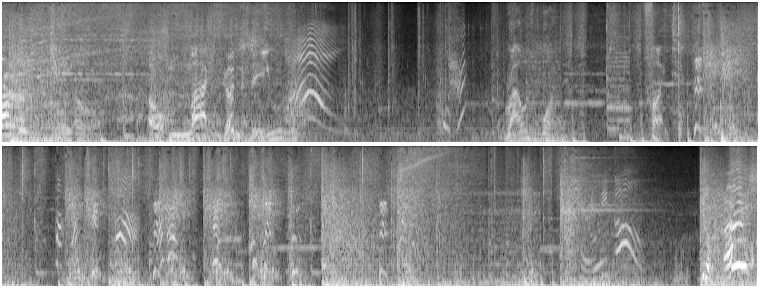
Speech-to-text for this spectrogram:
Oh. oh my goodness! You. Round one. Fight. Here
